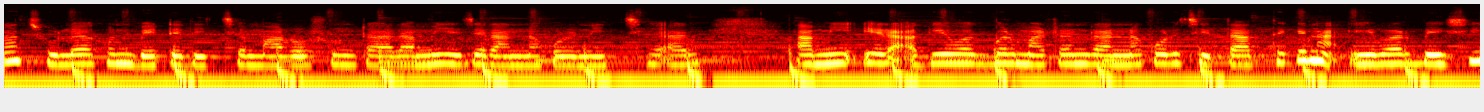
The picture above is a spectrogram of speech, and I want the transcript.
না, চুলে এখন বেটে দিচ্ছে মা রসুনটা, আর আমি এই যে রান্না করে নিচ্ছি। আর আমি এর আগেও একবার মাটন রান্না করেছি, তার থেকে না এবার বেশি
